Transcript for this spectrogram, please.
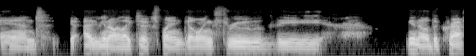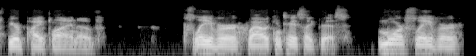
and I, you know, I like to explain going through the, you know, the craft beer pipeline of flavor. Wow, it can taste like this. More flavor,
